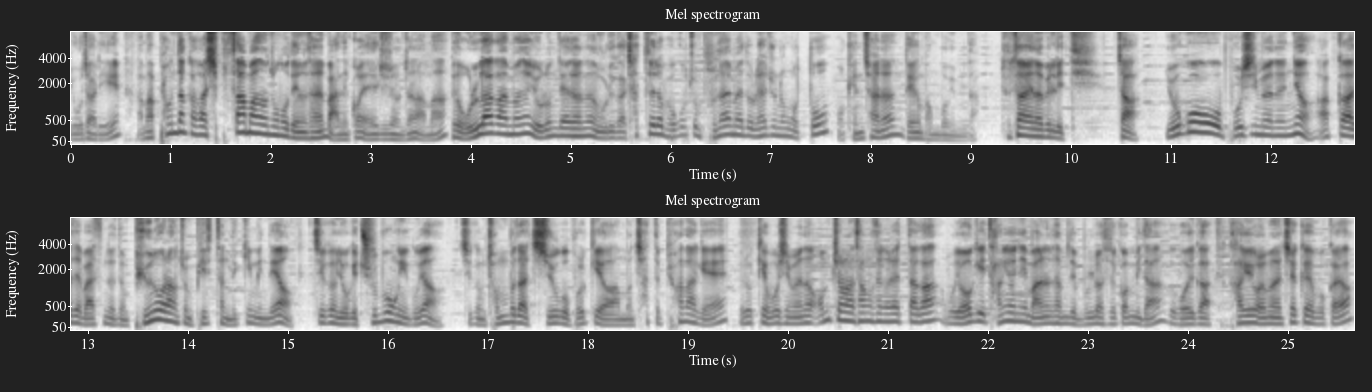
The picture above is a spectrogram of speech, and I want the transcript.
요 자리 아마 평당가가 14만 원 정도 되는 사람이 많을 거예요. LG전자는 아마. 그래서 올라가면은 이런 데서는 우리가 차트를 보고 좀 분할 매도를 해주는 것도 어, 괜찮은 대응 방법입니다. 두산 에너빌리티. 자. 요거 보시면은요 아까 이제 말씀드렸던 뷰노랑 좀 비슷한 느낌인데요. 지금 요게 주봉이고요. 지금 전부 다 지우고 볼게요. 한번 차트 편하게. 이렇게 보시면은 엄청난 상승을 했다가 뭐 여기 당연히 많은 사람들이 물렸을 겁니다. 그 거기가 가격이 얼마나 체크해 볼까요?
